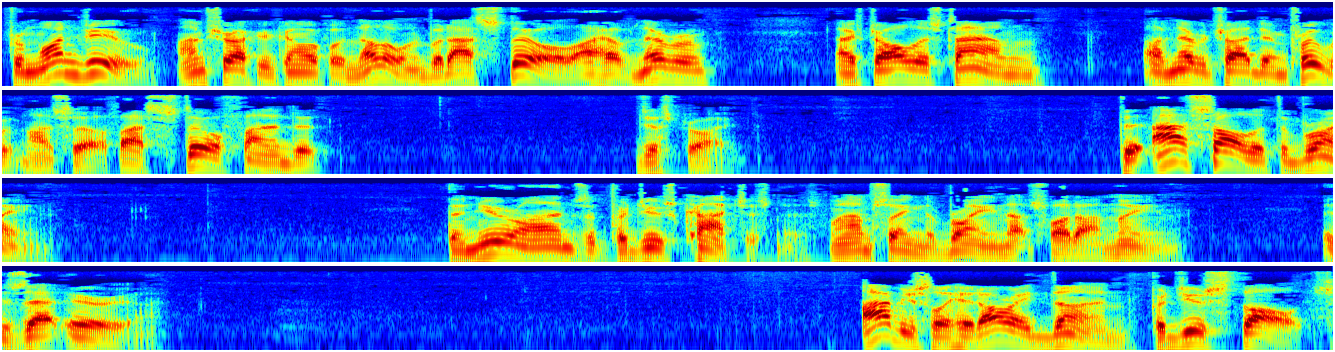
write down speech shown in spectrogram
from one view. I'm sure I could come up with another one, but I still, I have never, after all this time, I've never tried to improve it myself. I still find it just right. That I saw that the brain, the neurons that produce consciousness, when I'm saying the brain, that's what I mean, is that area. obviously had already done, produced thoughts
